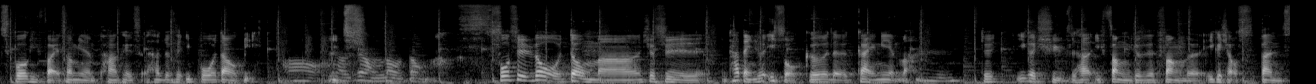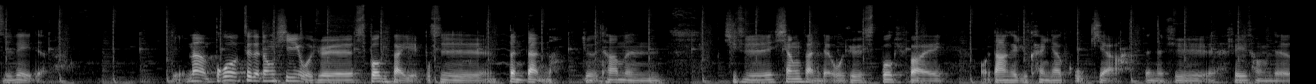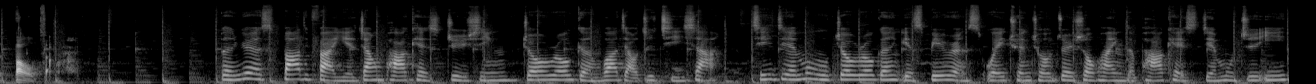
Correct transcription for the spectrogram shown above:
Spotify 上面的 Podcast 它都是一波到底哦。有这种漏洞啊？说是漏洞吗？就是它等于就一首歌的概念嘛。嗯。就一个曲子，它一放就是放了一个小时半之类的。对。那不过这个东西，我觉得 Spotify 也不是笨蛋嘛。就是他们其实相反的，我觉得 Spotify。大家可以去看一下股价，真的是非常的暴涨啊！本月 Spotify 也将 Podcast 巨星 Joe Rogan 挖角至旗下，其节目 Joe Rogan Experience 为全球最受欢迎的 Podcast 节目之一，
